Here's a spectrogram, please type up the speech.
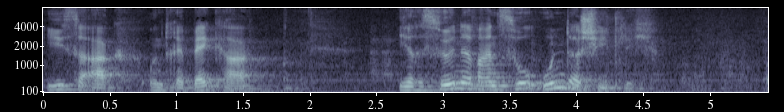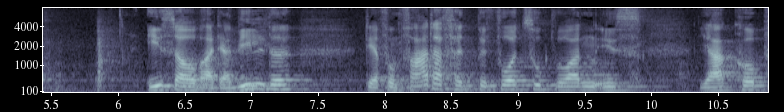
Isaak und Rebekka, ihre Söhne waren so unterschiedlich. Esau war der Wilde, der vom Vater bevorzugt worden ist. Jakob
